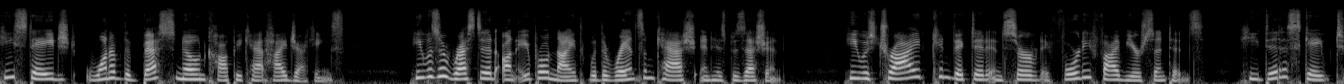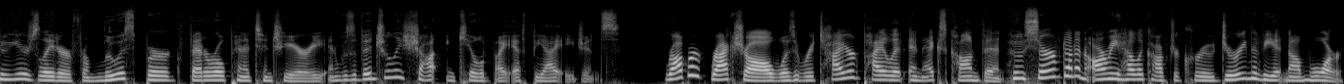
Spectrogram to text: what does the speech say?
he staged one of the best known copycat hijackings. He was arrested on April 9th with the ransom cash in his possession. He was tried, convicted, and served a 45 year sentence. He did escape two years later from Lewisburg Federal Penitentiary and was eventually shot and killed by FBI agents. Robert Rackstraw was a retired pilot and ex convict who served on an Army helicopter crew during the Vietnam War.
